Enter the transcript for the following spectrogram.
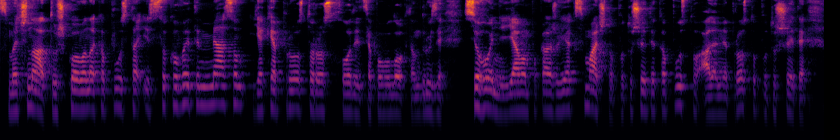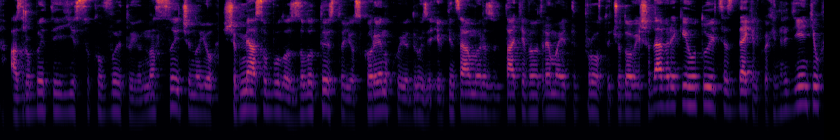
Смачна тушкована капуста із соковитим м'ясом, яке просто розходиться по волокнам. Друзі, сьогодні я вам покажу, як смачно потушити капусту, але не просто потушити, а зробити її соковитою, насиченою, щоб м'ясо було золотистою, з коринкою, друзі. І в кінцевому результаті ви отримаєте просто чудовий шедевр, який готується з декількох інгредієнтів,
